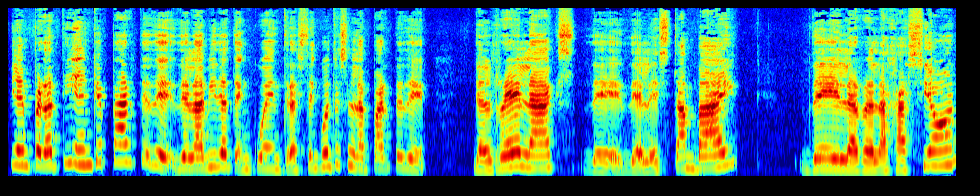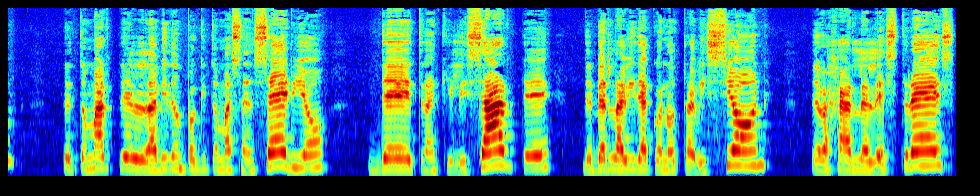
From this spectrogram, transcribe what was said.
Bien, para ti, ¿en qué parte de, la vida te encuentras? ¿Te encuentras en la parte de, del relax, de, del stand-by, de la relajación, de tomarte la vida un poquito más en serio, de tranquilizarte, de ver la vida con otra visión, de bajarle el estrés,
